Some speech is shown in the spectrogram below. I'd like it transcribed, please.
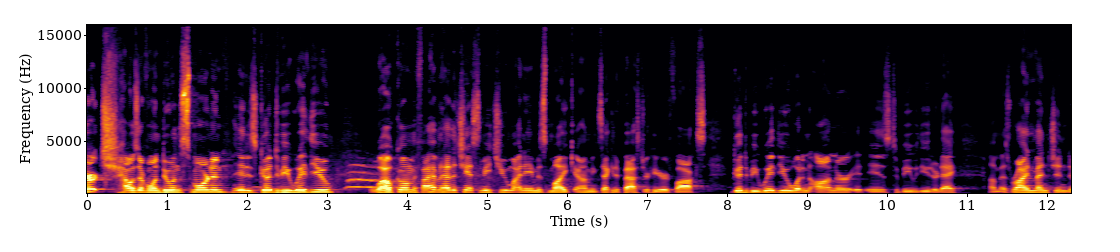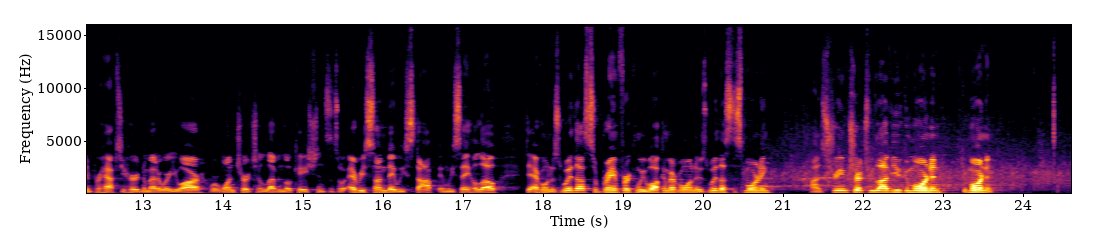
Church. How's everyone doing this morning? It is good to be with you. Welcome. If I haven't had the chance to meet you, my name is Mike. I'm executive pastor here at Vox. Good to be with you. What an honor it is to be with you today. Um, as Ryan mentioned, and perhaps you heard, no matter where you are, we're one church in 11 locations. And so every Sunday we stop and we say hello to everyone who's with us. So, Branford, can we welcome everyone who's with us this morning on Stream Church? We love you. Good morning. Good morning.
